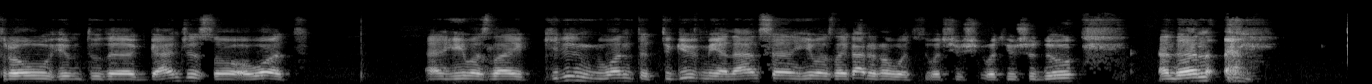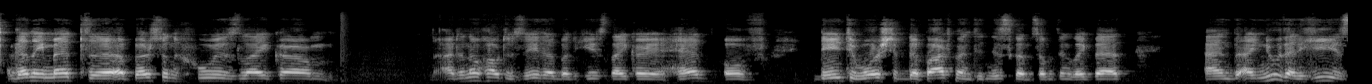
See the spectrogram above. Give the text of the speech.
throw him to the Ganges or, or what? and he was like he didn't want to give me an answer he was like i don't know what what you sh- what you should do and then then i met uh, a person who is like um, i don't know how to say that but he's like a head of deity worship department in ISKCON, something like that. And i knew that he is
